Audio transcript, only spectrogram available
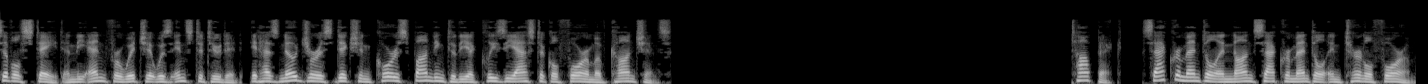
civil state and the end for which it was instituted, it has no jurisdiction corresponding to the ecclesiastical forum of conscience. Sacramental and non-sacramental internal forum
